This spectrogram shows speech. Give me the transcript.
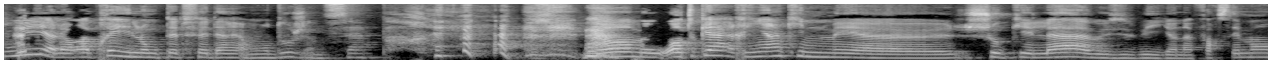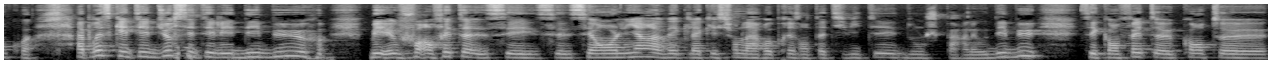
oui, alors après, ils l'ont peut-être fait derrière mon dos, je ne sais pas. Non, mais en tout cas, rien qui ne m'ait, heu, choquée là, il y en a forcément, quoi. Après, ce qui était dur, c'était les débuts, mais en fait, c'est en lien avec la question de la représentativité dont je parlais au début. C'est qu'en fait, quand, il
